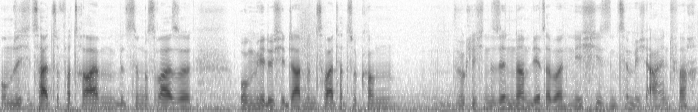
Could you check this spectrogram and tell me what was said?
um sich die Zeit zu vertreiben, beziehungsweise um hier durch die Dungeons weiterzukommen. Wirklichen Sinn haben die jetzt aber nicht, die sind ziemlich einfach.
